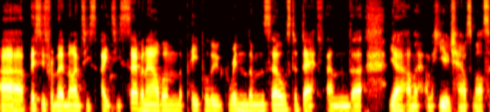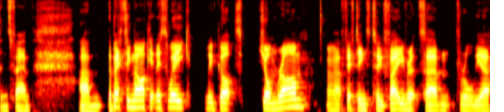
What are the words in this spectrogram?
uh, uh, this is from their 1987 album, The People Who Grinned Themselves to Death. And uh, yeah, I'm a, I'm a huge House Martins fan. Um, the betting market this week, we've got Jon Rahm. Uh, 15 to 2 favourites um, for all the uh,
